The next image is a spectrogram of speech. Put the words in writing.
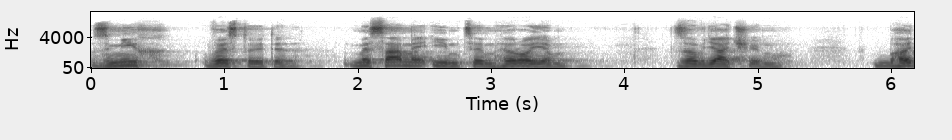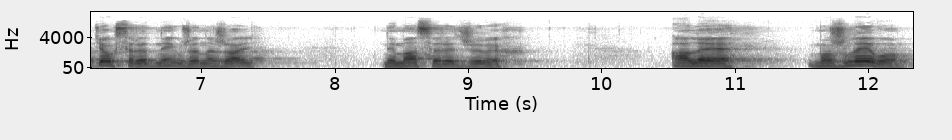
зміг вистояти. Ми саме їм, цим героям, завдячуємо. Багатьох серед них вже, на жаль, нема серед живих. Але можливо,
